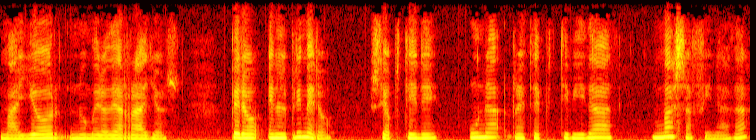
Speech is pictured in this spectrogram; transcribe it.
mayor número de rayos, pero en el primero se obtiene una receptividad más afinada.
